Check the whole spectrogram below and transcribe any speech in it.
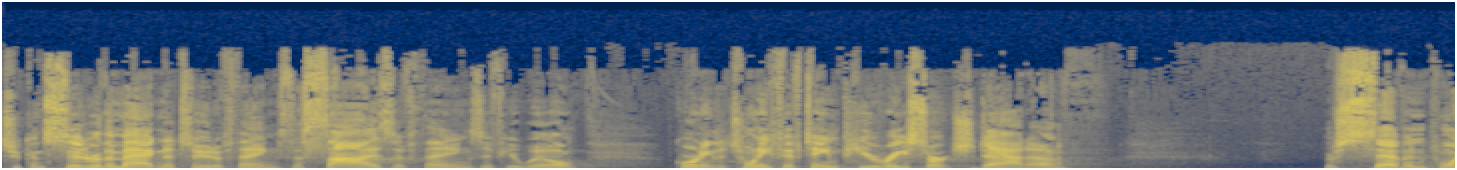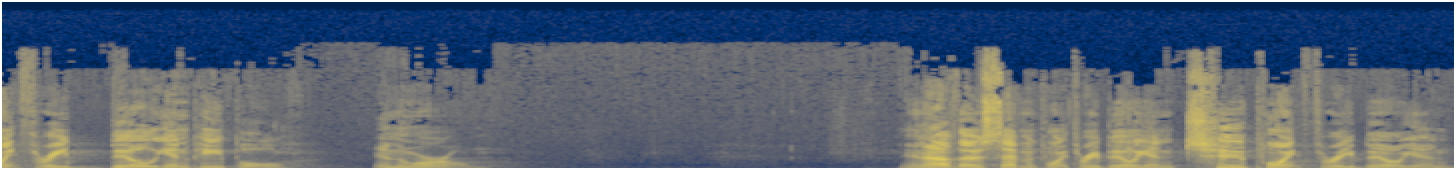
to consider the magnitude of things, the size of things, if you will. According to 2015 Pew Research data, there's 7.3 billion people in the world. And of those 7.3 billion, 2.3 billion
